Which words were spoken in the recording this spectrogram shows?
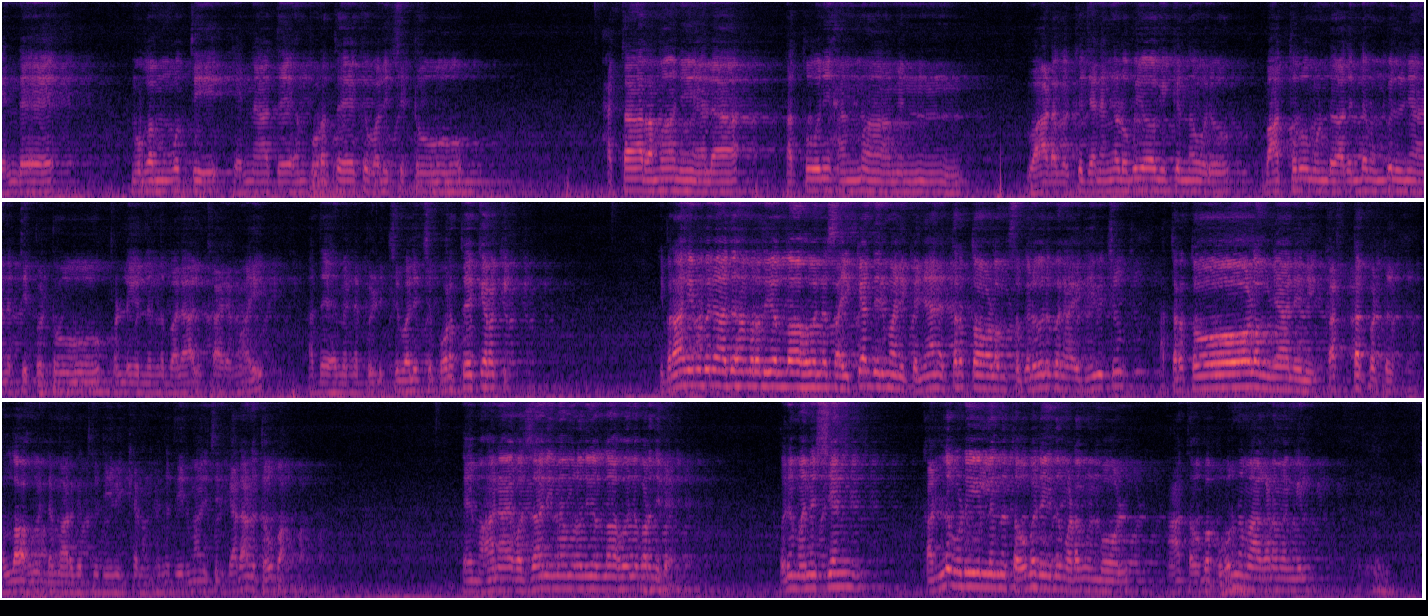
എന്റെ മുഖം മുത്തി എന്നെ അദ്ദേഹം പുറത്തേക്ക് വലിച്ചിട്ടു. ഹമ്മാമിൻ. വാടകയ്ക്ക് ജനങ്ങൾ ഉപയോഗിക്കുന്ന ഒരു ബാത്റൂമുണ്ട്. അതിന്റെ മുമ്പിൽ ഞാൻ എത്തിപ്പെട്ടു. പള്ളിയിൽ നിന്ന് ബലാത്കാരമായി അദ്ദേഹം എന്നെ പിടിച്ചു വലിച്ചു പുറത്തേക്ക് ഇറക്കി ഇബ്രാഹിമുബിന് അദ്ദേഹം റതിയല്ലാഹുവിനെ സഹിക്കാൻ തീരുമാനിക്കുക. ഞാൻ എത്രത്തോളം സുഖലോലുപനായി ജീവിച്ചു അത്രത്തോളം ഞാൻ ഇനി കഷ്ടപ്പെട്ട് അള്ളാഹുവിന്റെ മാർഗത്തിൽ ജീവിക്കണം എന്ന് തീരുമാനിച്ചിരിക്കുക. അതാണ് തൗബ. ഏ മഹാനായ ഖസാനി ഇമാം റളിയല്ലാഹു എന്ന് പറഞ്ഞില്ലേ? ഒരു മനുഷ്യൻ കള്ളുകുടിയിൽ നിന്ന് തൗബ ചെയ്ത് മടങ്ങുമ്പോൾ ആ തൗബ പൂർണമാകണമെങ്കിൽ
